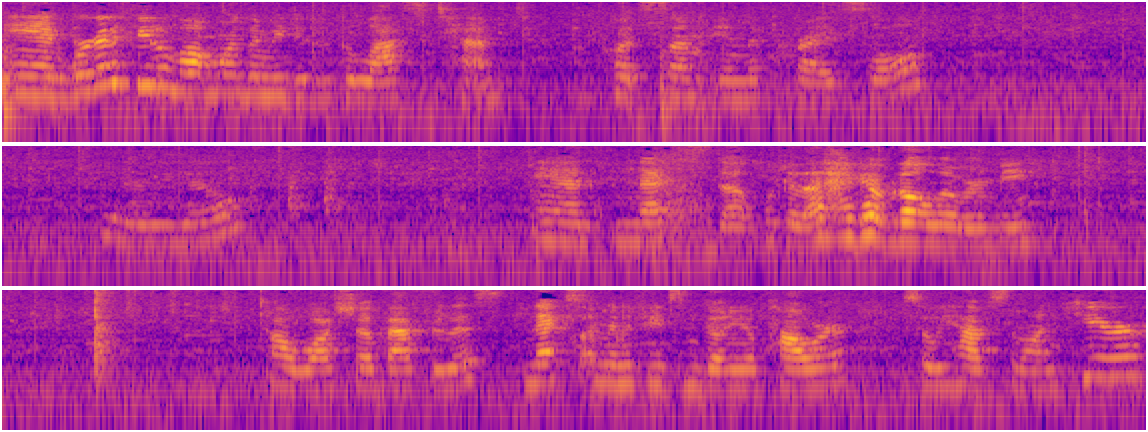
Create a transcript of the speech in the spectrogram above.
and we're going to feed a lot more than we did with the last attempt. Put some in the Kreisel. There we go. And next up, look at that, I got it all over me. I'll wash up after this. Next, I'm gonna feed some Gonio Power. So we have some on here.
